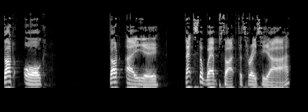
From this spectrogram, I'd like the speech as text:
www.3cr.org.au. That's the website for 3CR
